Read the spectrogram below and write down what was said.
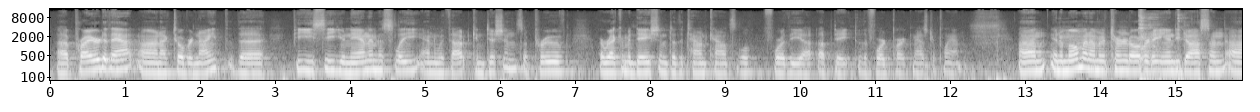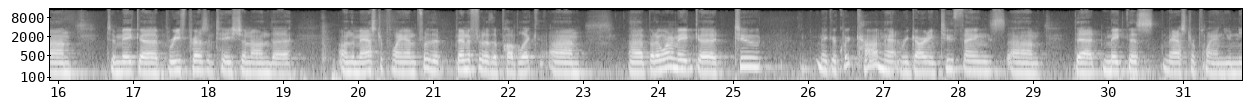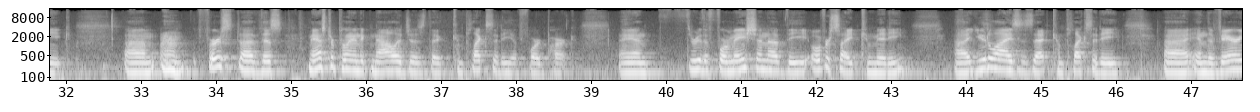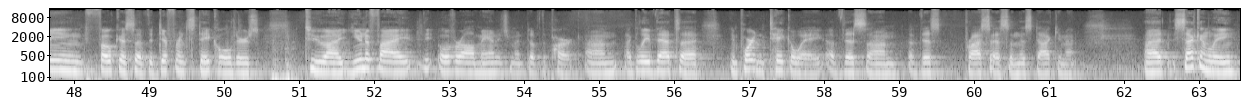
Uh, Prior to that, on October 9th, the PEC unanimously and without conditions approved a recommendation to the town council for the uh, update to the Ford Park Master Plan. Um, In a moment, I'm going to turn it over to Andy Dawson um, to make a brief presentation on the, on the master plan for the benefit of the public. Um, uh, But I want to make uh, two, make a quick comment regarding two things um, that make this master plan unique. Um, First, uh, this master plan acknowledges the complexity of Ford Park. And through the formation of the Oversight Committee, uh, utilizes that complexity and the varying focus of the different stakeholders to uh, unify the overall management of the park. Um, I believe that's an important takeaway of this, um, of this process and this document. Uh, Secondly,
